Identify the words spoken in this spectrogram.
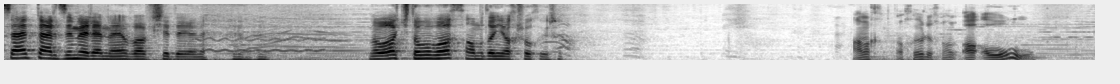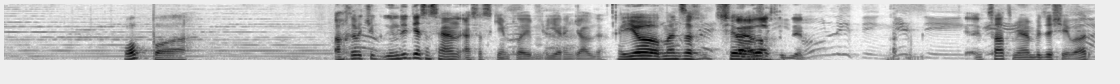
Sən tərcümə eləməyə vəbşə deyənə. Nə var? Kitaba bax, hamıdan yaxşı oxuyur. Amma oxuyurduq. nə oldu? Hoppa. Axırı ki indi deyəsən sənin əsas gameplay yerin gəldi. Yo, məncə şey olacaq. Çatmayan bircə şey var.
